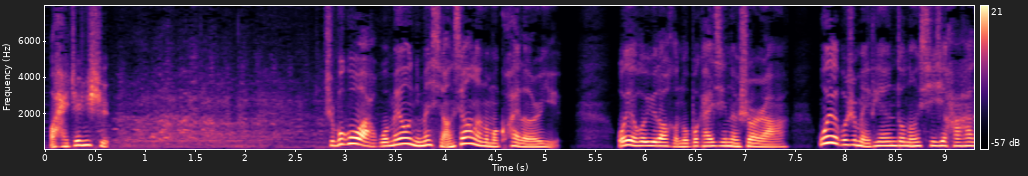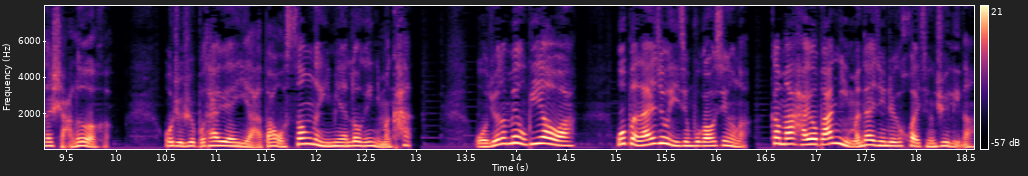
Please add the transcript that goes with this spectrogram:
我还真是，只不过啊，我没有你们想象的那么快乐而已。我也会遇到很多不开心的事儿啊，我也不是每天都能嘻嘻哈哈的傻乐呵。我只是不太愿意啊，把我丧的一面露给你们看。我觉得没有必要啊，我本来就已经不高兴了，干嘛还要把你们带进这个坏情绪里呢？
